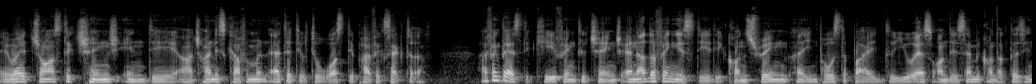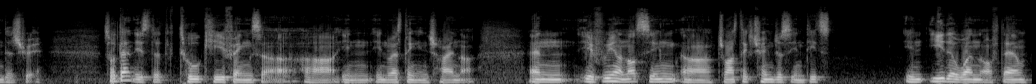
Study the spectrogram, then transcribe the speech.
a very drastic change in the uh, Chinese government attitude towards the private sector. I think that's the key thing to change. Another thing is the, the constraint uh, imposed by the U.S. on the semiconductors industry. So that is the two key things uh, uh, in investing in China. And if we are not seeing uh, drastic changes in this, in either one of them,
